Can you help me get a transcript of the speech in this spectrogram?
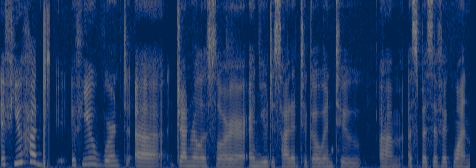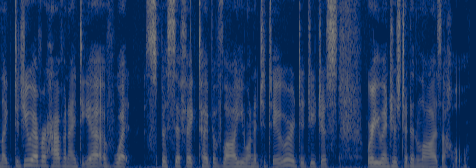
if you had, if you weren't a generalist lawyer and you decided to go into um, a specific one, like, did you ever have an idea of what specific type of law you wanted to do, or did you just were you interested in law as a whole?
